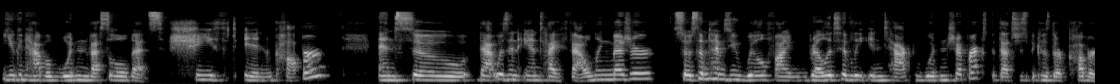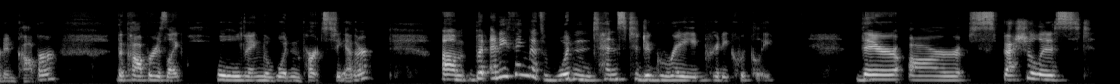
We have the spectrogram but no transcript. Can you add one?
you can have a wooden vessel that's sheathed in copper. And so that was an anti fouling measure. So sometimes you will find relatively intact wooden shipwrecks, but that's just because they're covered in copper. The copper is like holding the wooden parts together. Um, but anything that's wooden tends to degrade pretty quickly there are specialist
